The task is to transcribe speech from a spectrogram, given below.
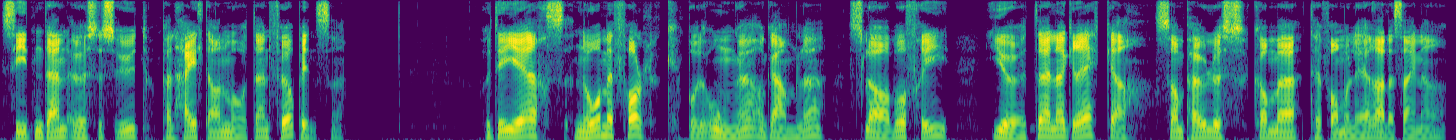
siden den øses ut på en helt annen måte enn før pinse. Og det gjøres nå med folk, både unge og gamle, slave og fri, jøde eller greker, som Paulus kommer til å formulere det seinere.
